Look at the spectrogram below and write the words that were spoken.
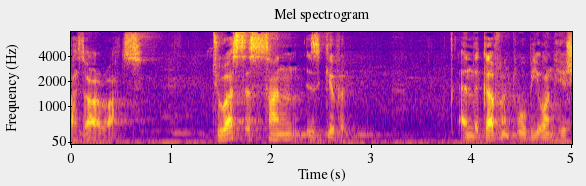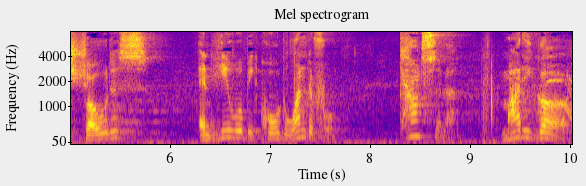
Isaiah writes. To us a son is given, and the government will be on his shoulders, and he will be called Wonderful, Counselor Mighty God,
